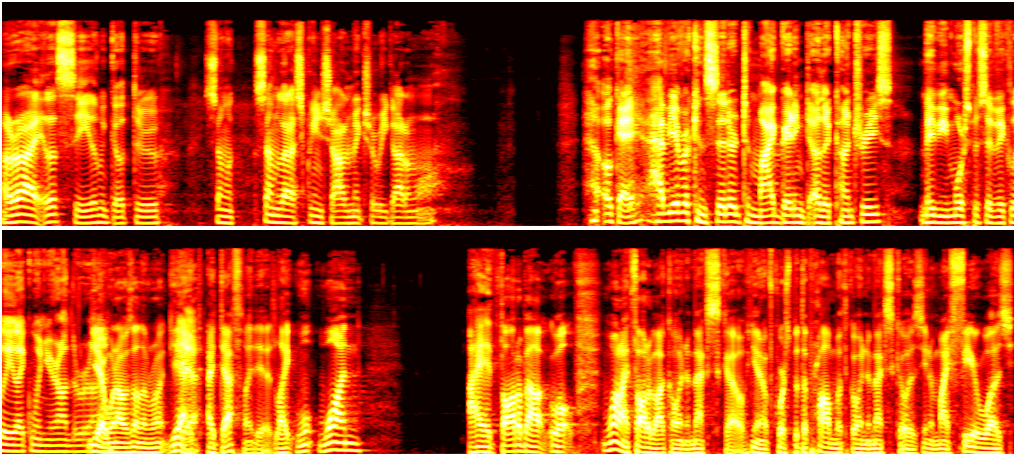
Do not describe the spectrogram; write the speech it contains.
All right. Let's see. Let me go through some some that I screenshot and make sure we got them all. Okay. Have you ever considered to migrating to other countries? Maybe more specifically, like when you're on the run. Yeah, when I was on the run, yeah, Yeah. I, I definitely did. Like w- one, I had thought about. Well, one, I thought about going to Mexico. You know, of course, but the problem with going to Mexico is, you know, my fear was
